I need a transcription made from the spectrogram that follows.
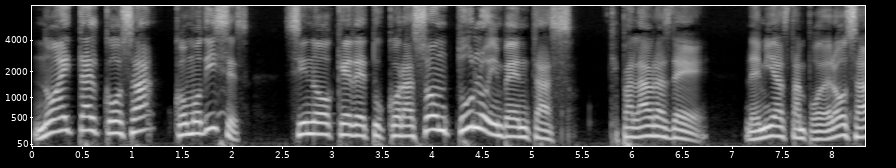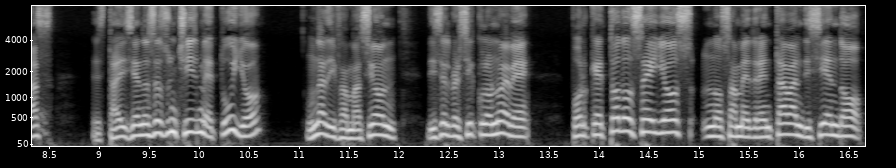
no hay tal cosa como dices, sino que de tu corazón tú lo inventas. Qué palabras de Nehemías tan poderosas. Está diciendo, eso es un chisme tuyo, una difamación. Dice el versículo 9, porque todos ellos nos amedrentaban diciendo,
